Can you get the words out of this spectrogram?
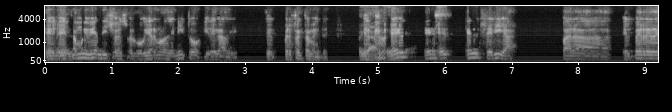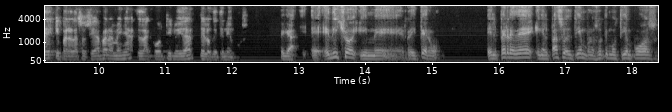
Eh, está muy bien dicho eso, el gobierno de Nito y de Gaby, eh, perfectamente. oiga, eh, él, sería para el PRD y para la sociedad panameña la continuidad de lo que tenemos. Oiga, eh, he dicho y me reitero, el PRD en el paso del tiempo, en los últimos tiempos,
